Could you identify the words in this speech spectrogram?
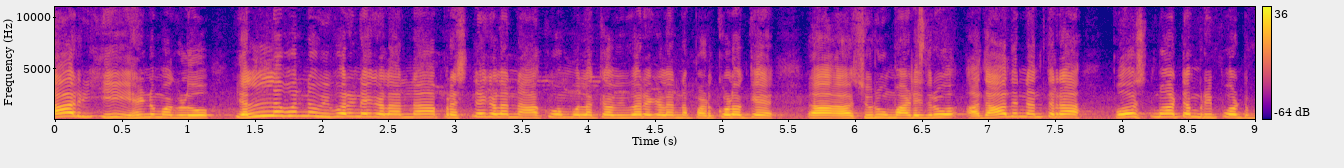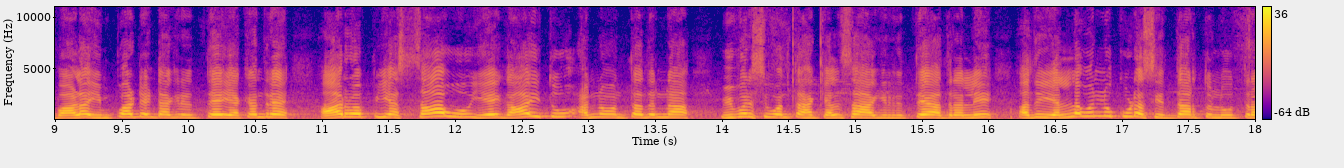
ಯಾರು ಈ ಹೆಣ್ಣುಮಗಳು? ಎಲ್ಲವನ್ನು ವಿವರಣೆಗಳನ್ನು, ಪ್ರಶ್ನೆಗಳನ್ನು ಹಾಕುವ ಮೂಲಕ ವಿವರಗಳನ್ನು ಪಡ್ಕೊಳ್ಳೋಕ್ಕೆ ಶುರು ಮಾಡಿದರು. ಅದಾದ ನಂತರ ಪೋಸ್ಟ್ ಮಾರ್ಟಮ್ ರಿಪೋರ್ಟ್ ಭಾಳ ಇಂಪಾರ್ಟೆಂಟ್ ಆಗಿರುತ್ತೆ. ಯಾಕಂದರೆ ಆರೋಪಿಯ ಸಾವು ಹೇಗಾಯಿತು ಅನ್ನೋವಂಥದ್ದನ್ನು ವಿವರಿಸುವಂತಹ ಕೆಲಸ ಆಗಿರುತ್ತೆ. ಅದರಲ್ಲಿ ಅದು ಎಲ್ಲವನ್ನೂ ಕೂಡ ಸಿದ್ಧಾರ್ಥ ಲೂತ್ರ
